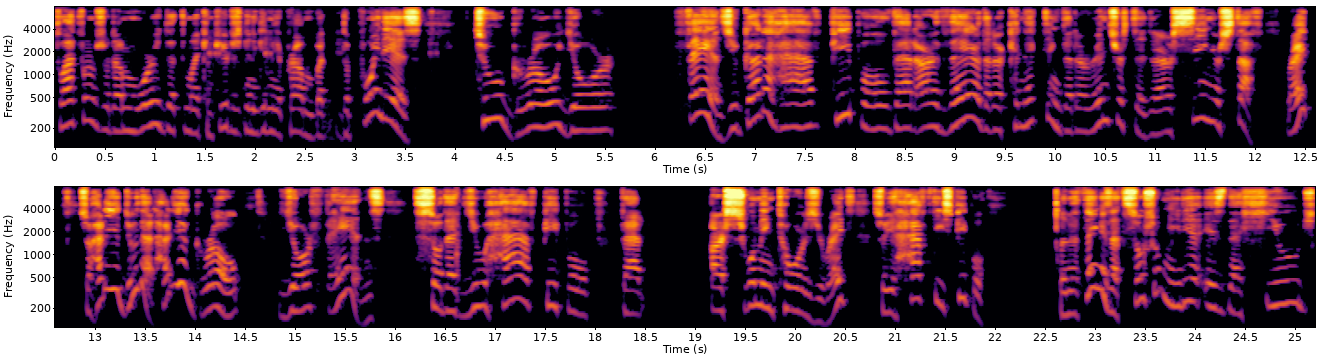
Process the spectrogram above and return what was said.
platforms but I'm worried that my computer is going to give me a problem. But the point is to grow your fans. You got to have people that are there that are connecting that are interested that are seeing your stuff right? So how do you do that? How do you grow your fans so that you have people that are swimming towards you right? So you have these people and the thing is that social media is the huge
